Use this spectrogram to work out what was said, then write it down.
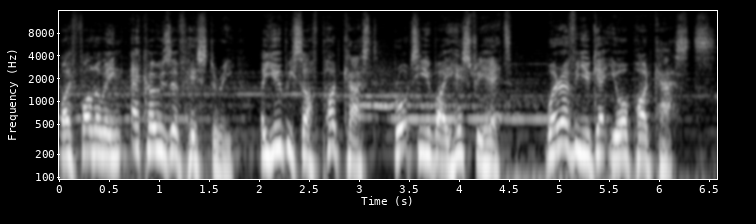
by following Echoes of History, a Ubisoft podcast brought to you by History Hit, wherever you get your podcasts.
